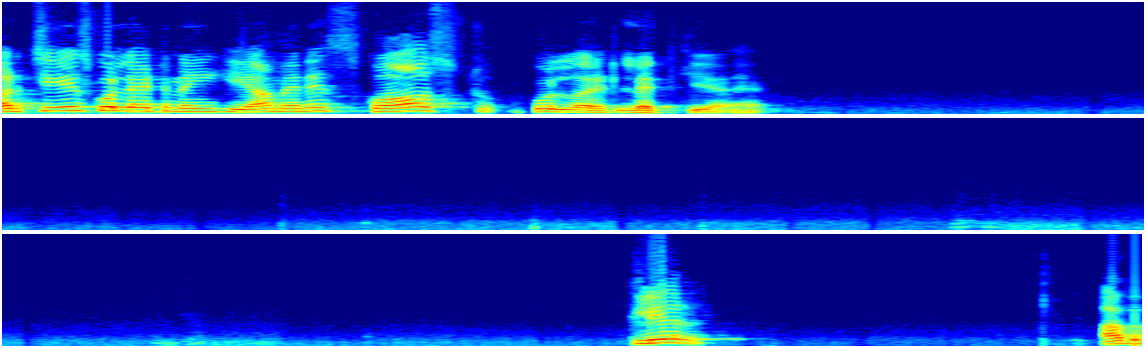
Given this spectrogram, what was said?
परचेज को लेट नहीं किया मैंने कॉस्ट को लेट, लेट किया है। क्लियर अब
